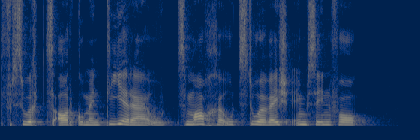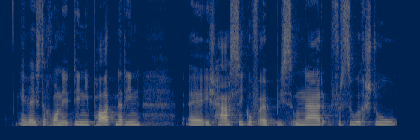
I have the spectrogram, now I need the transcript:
versucht zu argumentieren und zu machen und zu tun, weißt, im Sinn von, ich weiss doch auch nicht, deine Partnerin äh, ist hässig auf etwas und dann versuchst du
